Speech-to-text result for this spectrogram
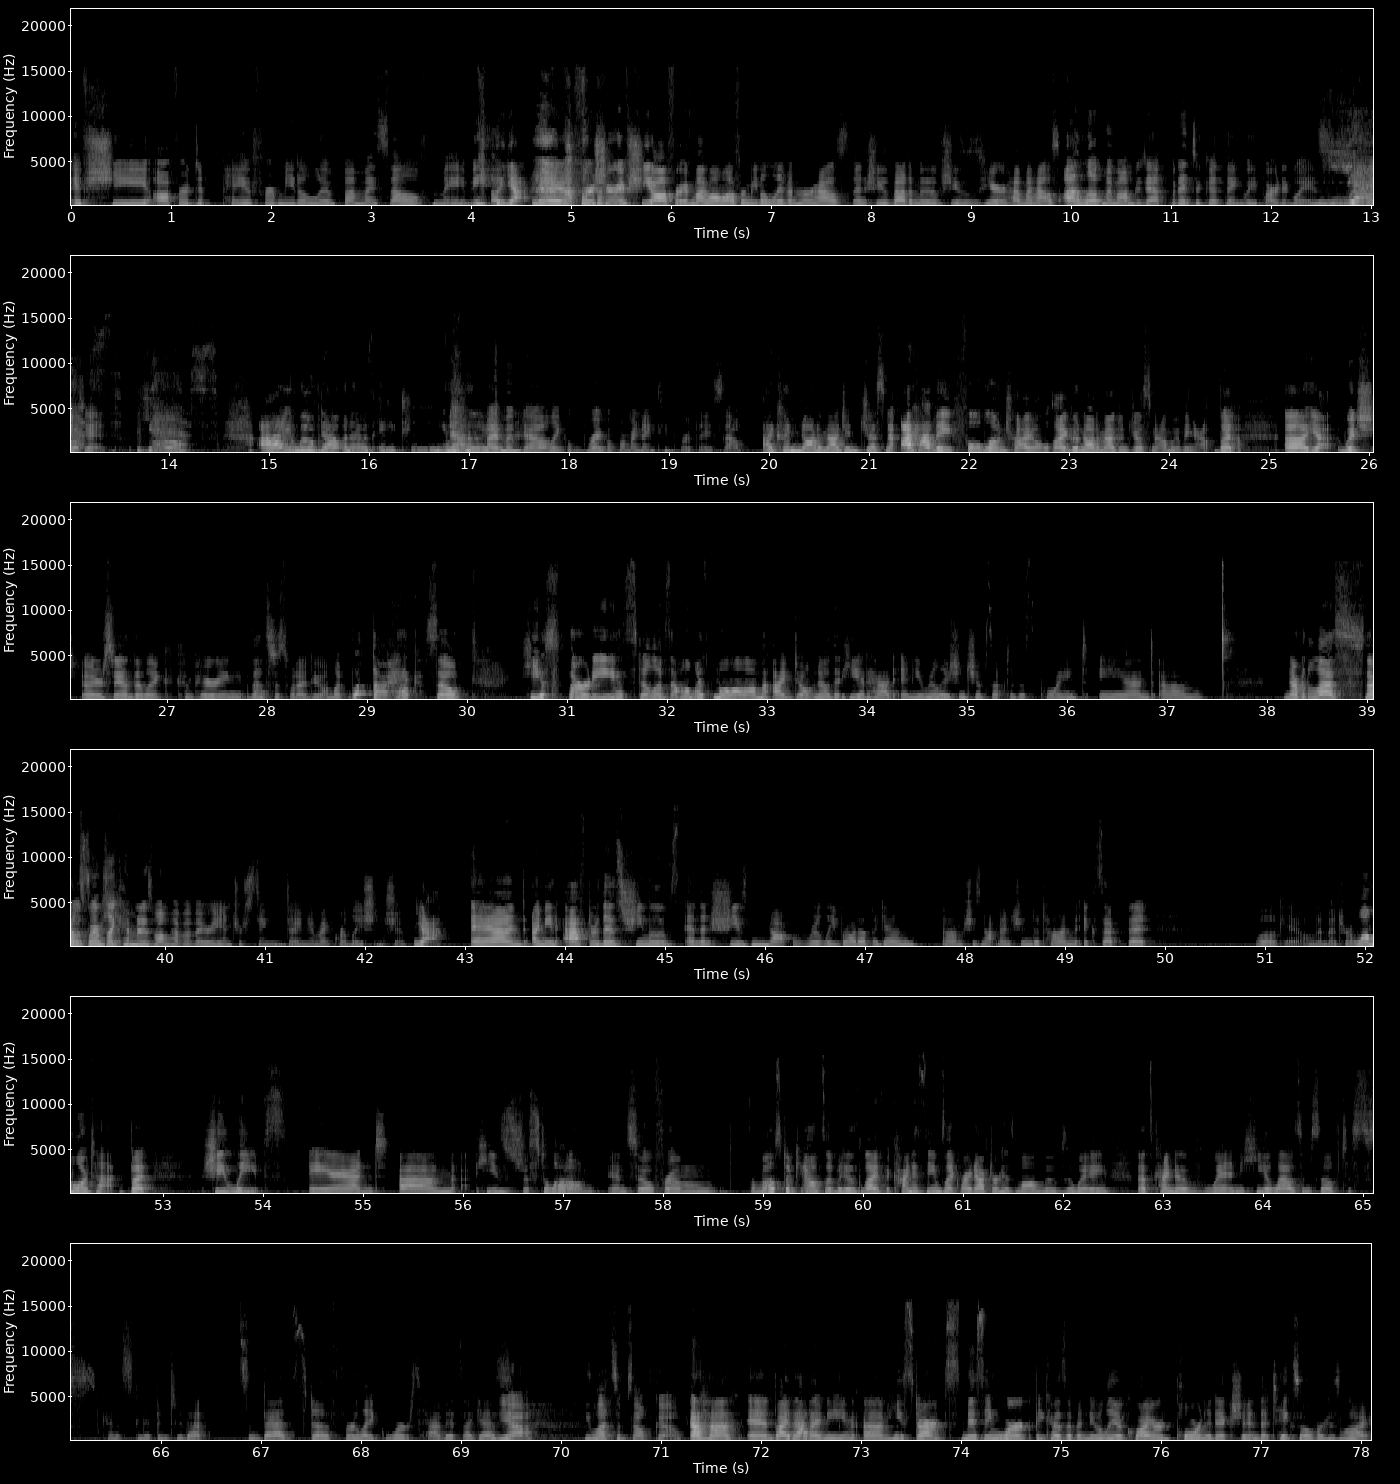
if she offered to pay for me to live by myself? Maybe. Uh, yeah, no, no, no. for sure. If she offer, if my mom offered me to live in her house and she's about to move, she's here, have my house. I love my mom to death, but it's a good thing we parted ways when we did. Yes. I moved out when I was 18. Yeah, Like, I moved out like right before my 19th birthday, so I could not imagine just now. I have a full blown child. I could not imagine just now moving out. But yeah. Uh, yeah, which I understand that like comparing, that's just what I do. I'm like, what the heck? So he's 30, still lives at home with mom. I don't know that he had had any relationships up to this point, and um, nevertheless, that's well, it sounds she- like him and his mom have a very interesting dynamic relationship. Yeah. And I mean, after this, she moves, and then she's not really brought up again. Um, she's not mentioned a ton, except that, well, okay, I'm to mention her one more time. But she leaves, and um, he's just alone. And so, from from most accounts of his life, it kind of seems like right after his mom moves away, that's kind of when he allows himself to s- kind of slip into that some bad stuff or like worse habits, I guess. Yeah, he lets himself go. Uh huh. And by that I mean um, he starts missing work because of a newly acquired porn addiction that takes over his life.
